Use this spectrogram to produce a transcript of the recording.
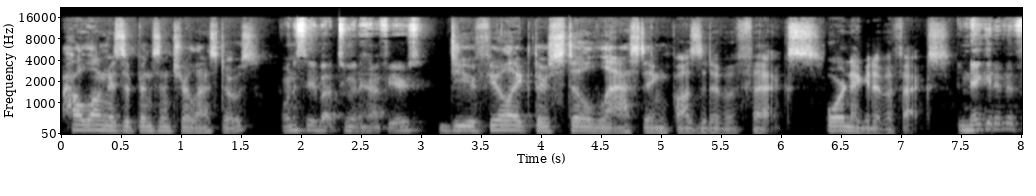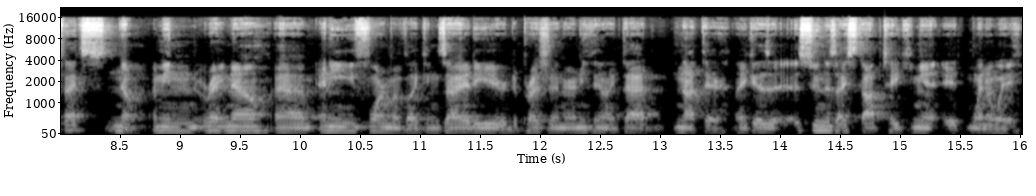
How long has it been since your last dose? I want to say about two and a half years. Do you feel like there's still lasting positive effects or negative effects? Negative effects? No. I mean, right now, um, any form of like anxiety or depression or anything like that, not there. Like as, as soon as I stopped taking it, it went away.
